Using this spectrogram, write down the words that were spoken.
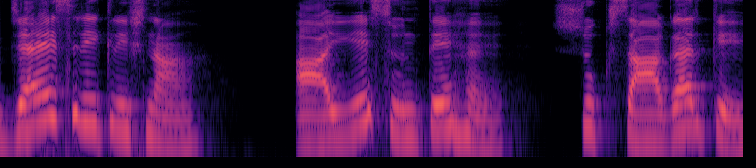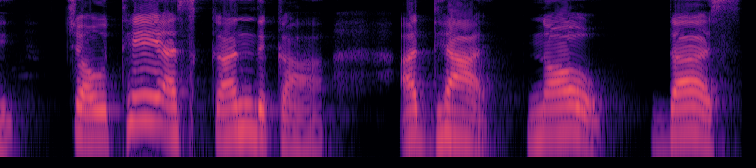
जय श्री कृष्णा। आइए सुनते हैं सुख सागर के चौथे स्कंद का अध्याय नौ, दस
